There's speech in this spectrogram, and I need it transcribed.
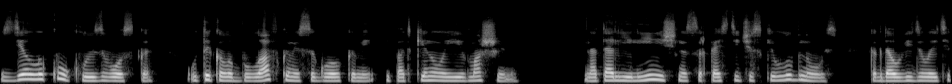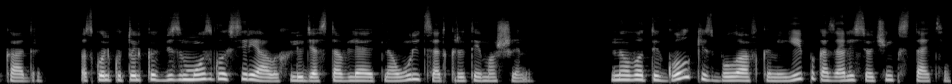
сделала куклу из воска, утыкала булавками с иголками и подкинула ей в машину. Наталья Ильинична саркастически улыбнулась, когда увидела эти кадры, поскольку только в безмозглых сериалах люди оставляют на улице открытые машины. Но вот иголки с булавками ей показались очень кстати.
